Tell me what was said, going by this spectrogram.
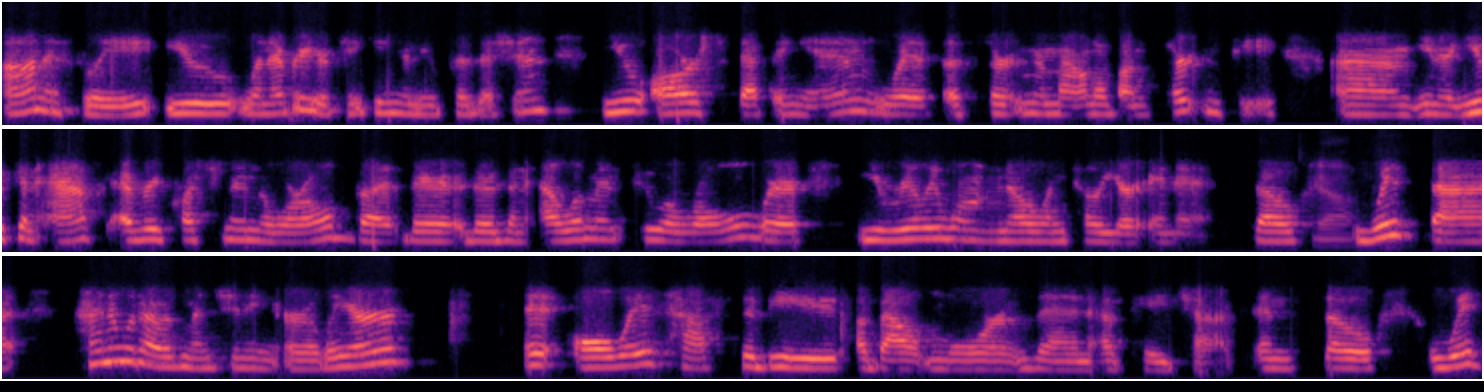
honestly, you, whenever you're taking a new position, you are stepping in with a certain amount of uncertainty. Um, you know, you can ask every question in the world, but there, there's an element to a role where you really won't know until you're in it. So yeah. with that, kind of what I was mentioning earlier, it always has to be about more than a paycheck. And so, with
